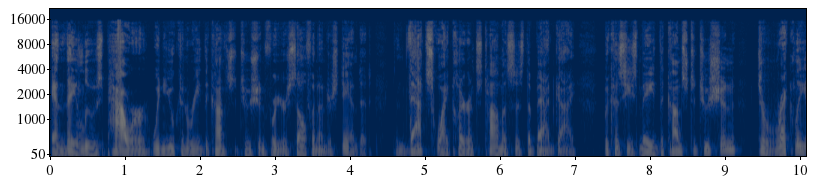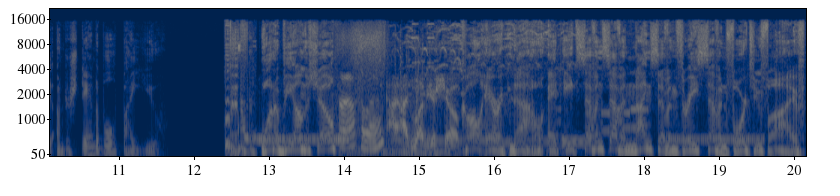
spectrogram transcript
And they lose power when you can read the Constitution for yourself and understand it. And that's why Clarence Thomas is the bad guy, because he's made the Constitution directly understandable by you. Want to be on the show? Hello? Hello? I, I love your show. Call Erick now at 877 973 7425.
